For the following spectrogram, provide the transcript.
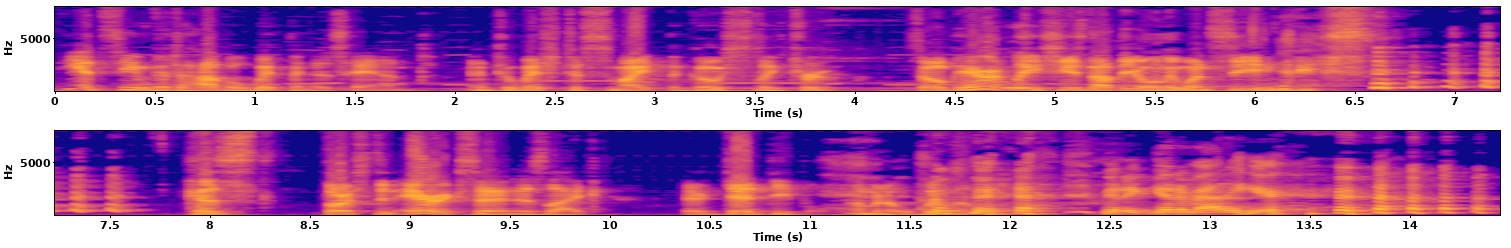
He had seemed to have a whip in his hand, and to wish to smite the ghostly troop. So apparently she's not the only one seeing these. Because Thorsten Eriksson is like, they're dead people. I'm gonna whip them. I'm Gonna get them out of here.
